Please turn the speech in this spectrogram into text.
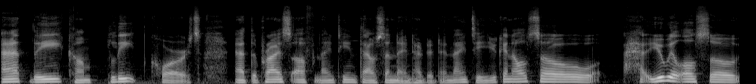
at the complete course at the price of 19,990. You can also you will also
